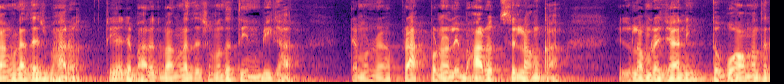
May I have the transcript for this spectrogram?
বাংলাদেশ, ভারত। ঠিক আছে? ভারত, বাংলাদেশের মধ্যে তিন বিঘা। মনে রাখা প্রাক প্রণালী ভারত, শ্রীলঙ্কা, এগুলো আমরা জানি। তবুও আমাদের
